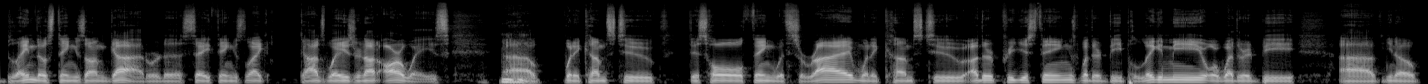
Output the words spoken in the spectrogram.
blame those things on God or to say things like God's ways are not our ways. Mm-hmm. Uh, when it comes to this whole thing with Sarai when it comes to other previous things, whether it be polygamy or whether it be, uh, you know,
